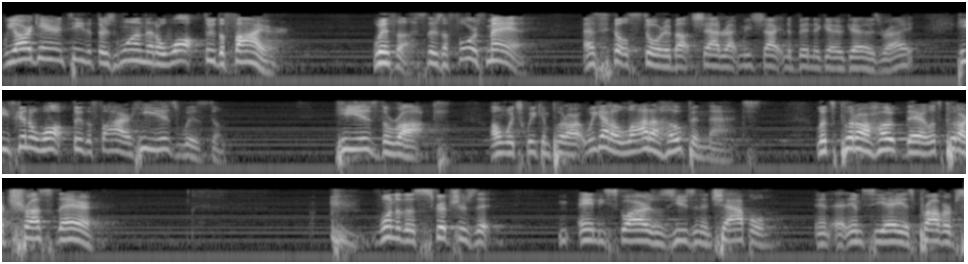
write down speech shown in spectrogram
We are guaranteed that there's one that'll walk through the fire with us. There's a fourth man, as the old story about Shadrach, Meshach, and Abednego goes, right? He's going to walk through the fire. He is wisdom. He is the rock on which we can put our. We got a lot of hope in that. Let's put our hope there. Let's put our trust there. One of the scriptures that Andy Squires was using in chapel at MCA is Proverbs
